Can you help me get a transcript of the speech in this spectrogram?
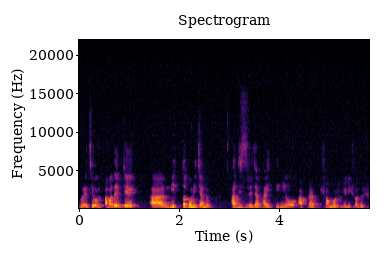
রয়েছে এবং আমাদের যে নৃত্য পরিচালক আজিজ রেজা ভাই তিনিও আপনার সংগঠনেরই সদস্য।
